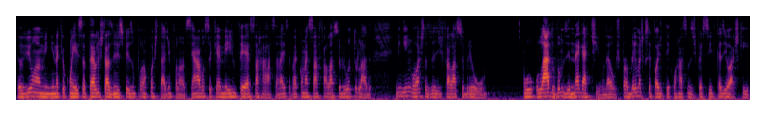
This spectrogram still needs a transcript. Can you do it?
Eu vi uma menina que eu conheço até nos Estados Unidos fez uma postagem falando assim: ah, você quer mesmo ter essa raça, né? E você vai começar a falar sobre o outro lado. Ninguém gosta, às vezes, de falar sobre o, o, o, lado, vamos dizer, negativo, né? Os problemas que você pode ter com raças específicas, e eu acho que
